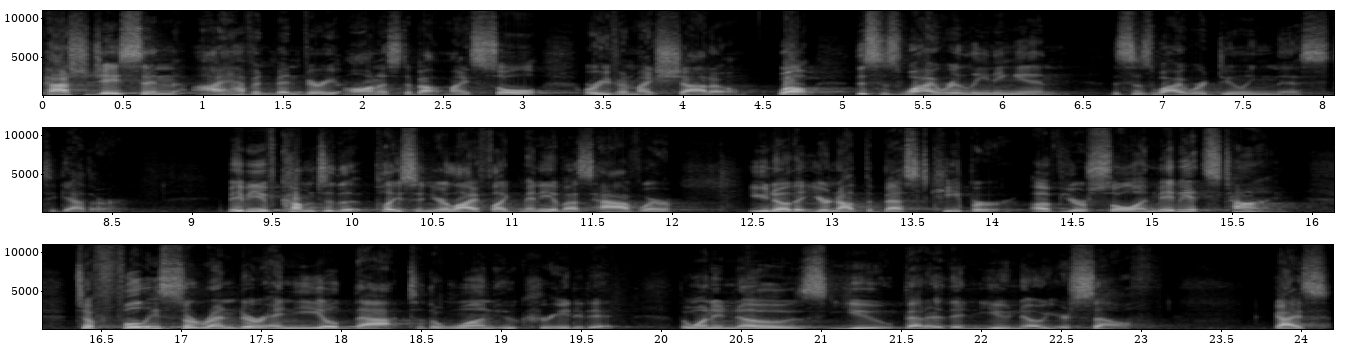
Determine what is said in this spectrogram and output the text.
Pastor Jason, I haven't been very honest about my soul or even my shadow. Well, this is why we're leaning in. This is why we're doing this together. Maybe you've come to the place in your life, like many of us have, where you know that you're not the best keeper of your soul, and maybe it's time to fully surrender and yield that to the one who created it, the one who knows you better than you know yourself. Guys,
